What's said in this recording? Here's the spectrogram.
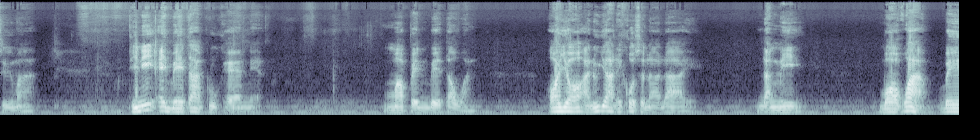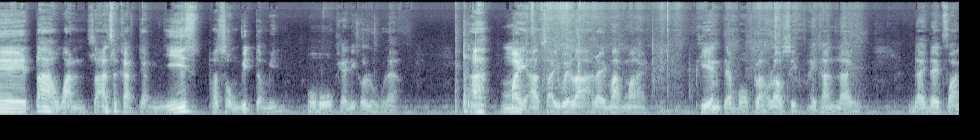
ซื้อมา ทีนี้ไอ้เบต้ากลูแคนเนี่ย มาเป็นเบต้าวันออยอนุญาตให้โฆษณาได้ ดังนี้บอกว่า เบต้าวันสารสกัดจากยีสต์ผสมวิตามิน โอ้โห แค่นี้ก็รู้แล้วอะไม่อาศัยเวลาอะไรมากมาย เพียงแต่บอกกล่าวเล่าสิบให้ท่านได้ ได้ได้ฟัง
